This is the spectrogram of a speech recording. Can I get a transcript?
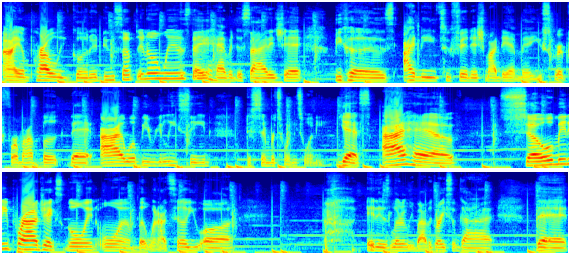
I am probably gonna do something on Wednesday. Haven't decided yet because I need to finish my damn manuscript for my book that I will be releasing December 2020. Yes, I have so many projects going on, but when I tell you all, it is literally by the grace of God that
